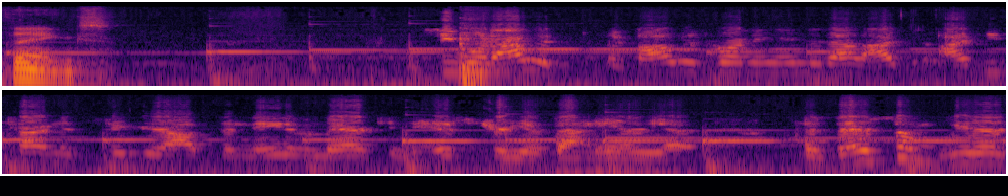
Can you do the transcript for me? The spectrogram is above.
things. See, what I would, if I was running into that, I'd, I'd be trying to figure out the Native American history of that area. Because there's some weird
